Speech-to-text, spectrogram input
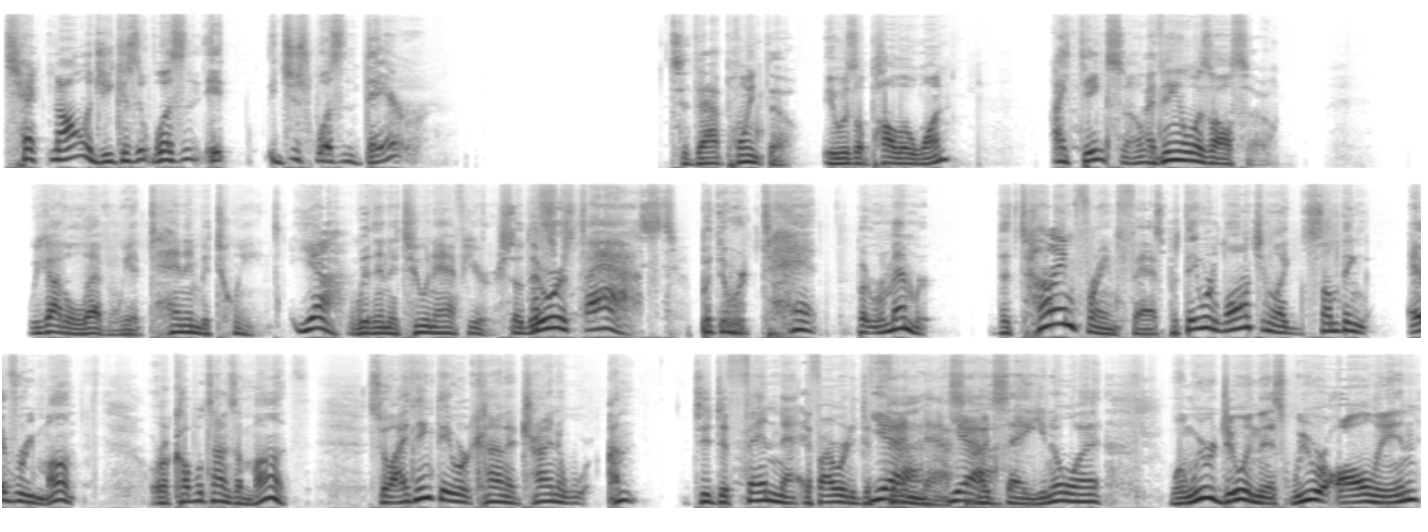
technology because it wasn't it it just wasn't there. To that point, though, it was Apollo one. I think so. I think it was also. We got eleven. We had ten in between yeah. within a two and a half years. So there That's was fast. but there were 10 but remember the time frame fast but they were launching like something every month or a couple times a month so i think they were kind of trying to i'm to defend that if i were to defend Yeah, nasa yeah. i'd say you know what when we were doing this we were all in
